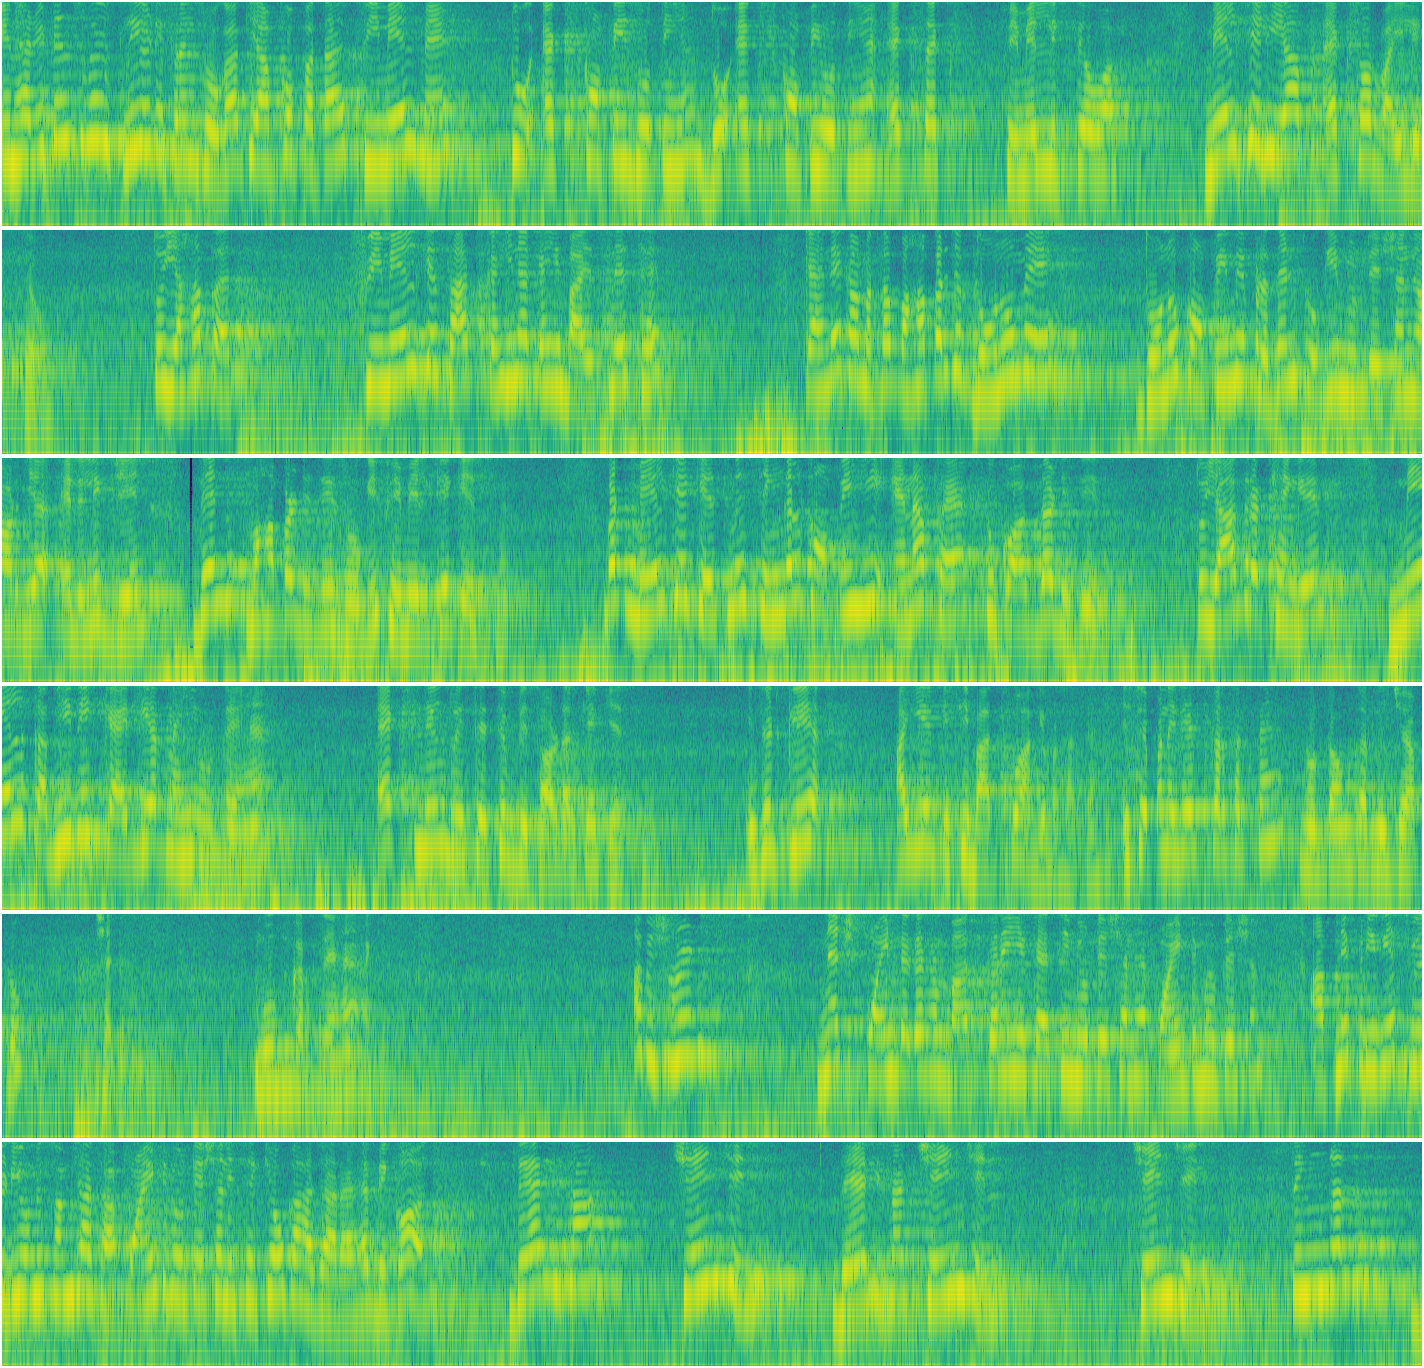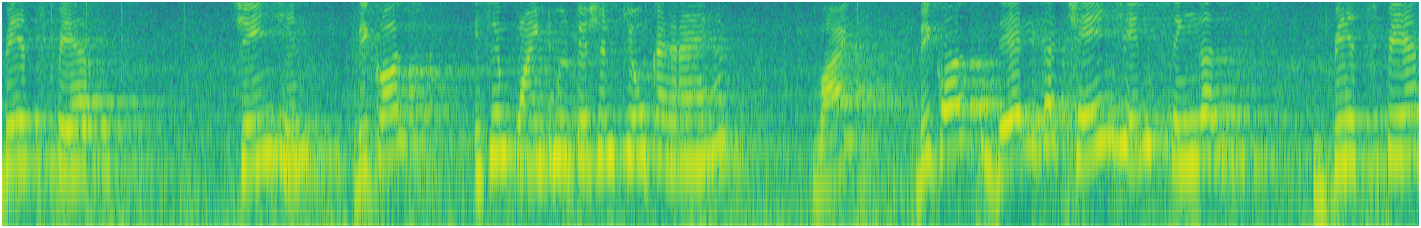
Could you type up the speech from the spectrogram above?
इनहेरिटेंस में इसलिए डिफरेंस होगा कि आपको पता है फीमेल में टू एक्स कॉपीज होती हैं, दो एक्स कॉपी होती हैं एक्स एक्स फीमेल लिखते हो आप। मेल के लिए आप एक्स और वाई लिखते हो। तो यहाँ पर फीमेल के साथ कहीं ना कहीं बायसनेस है। कहने का मतलब वहाँ पर जब दोनों में, दोनों कॉपी में प्रेजेंट होगी म्यूटेशन और या एलिलिक जीन देन वहाँ पर डिज़ीज़ होगी फीमेल के केस में। बट मेल के केस में सिंगल कॉपी ही एनफ है टू कॉज द डिज़ीज़ तो याद रखेंगे मेल कभी भी कैरियर नहीं होते हैं एक्स लिंक्ड रिसेसिव डिसऑर्डर के केस में। इज़ इट क्लियर आइए इसी बात को आगे बढ़ाते हैं। इसे अपन इरेज कर सकते हैं। नोट डाउन कर लीजिए आप लोग। चलिए मूव करते हैं आगे। अब स्टूडेंट्स नेक्स्ट पॉइंट अगर हम बात करें, ये कैसी म्यूटेशन है? पॉइंट म्यूटेशन आपने प्रीवियस वीडियो में समझा था पॉइंट म्यूटेशन इसे क्यों कहा जा रहा है? Because there is a change in there is a change in change in single base pair change in because इसे हम पॉइंट म्यूटेशन क्यों कह रहे हैं? Why because there is a change in single base pair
